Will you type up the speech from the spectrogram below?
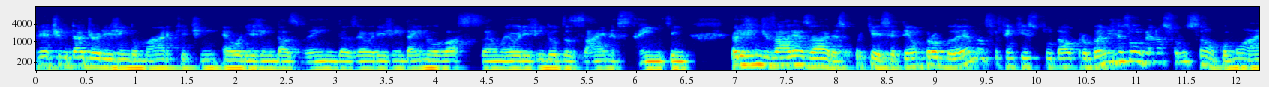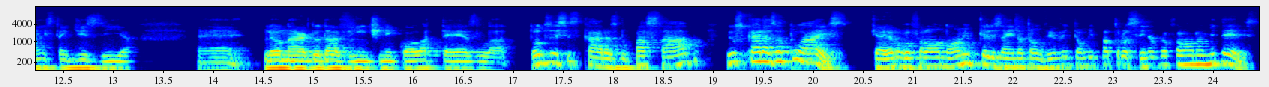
Criatividade é origem do marketing, é origem das vendas, é origem da inovação, é origem do design thinking, é origem de várias áreas. Porque você tem um problema, você tem que estudar o problema e resolver na solução, como Einstein dizia, é, Leonardo da Vinci, Nikola Tesla, todos esses caras do passado e os caras atuais, que aí eu não vou falar o nome porque eles ainda estão vivos, então me patrocina para eu falar o nome deles.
